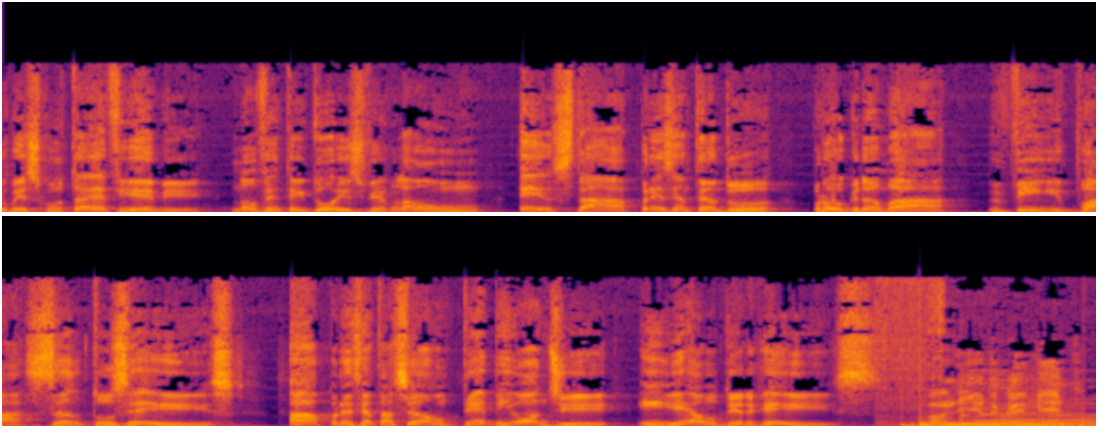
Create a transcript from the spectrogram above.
Rádio Escuta FM 92,1 está apresentando programa Viva Santos Reis. Apresentação Tebionde e Elder Reis. Bom dia do Clemente.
